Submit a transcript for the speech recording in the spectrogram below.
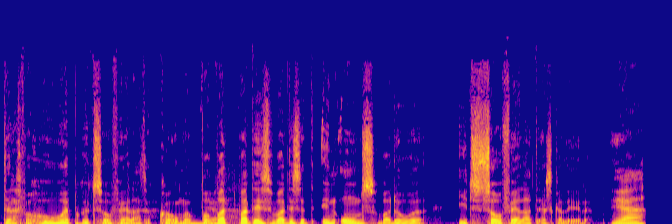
dacht van, hoe heb ik het zo ver laten komen? Ja. Wat, wat, is, wat is het in ons waardoor we iets zo ver laten escaleren? Ja,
